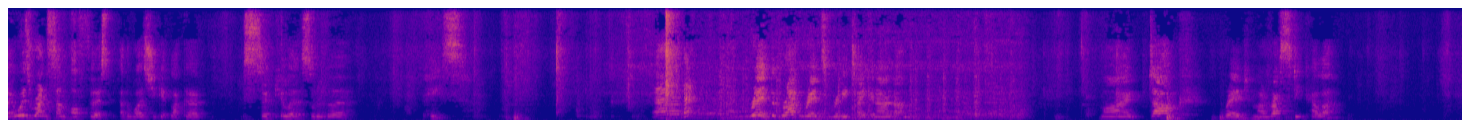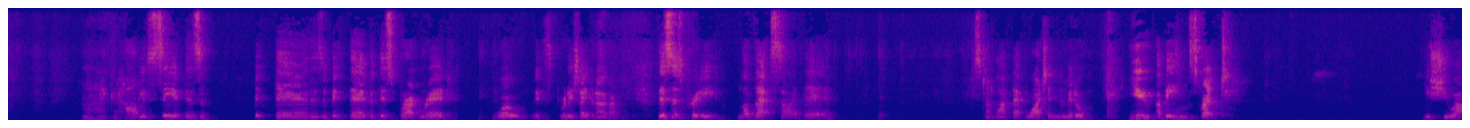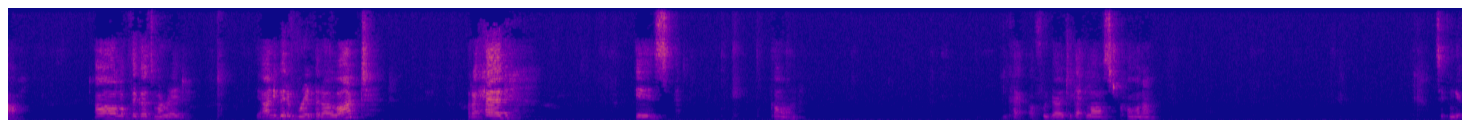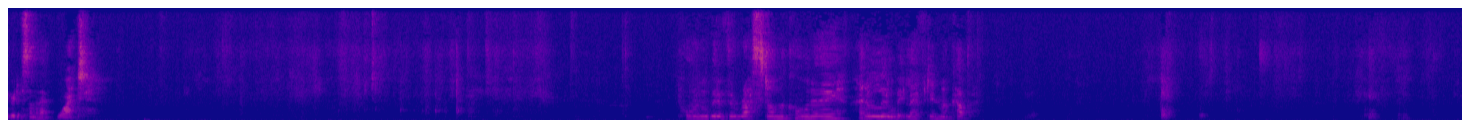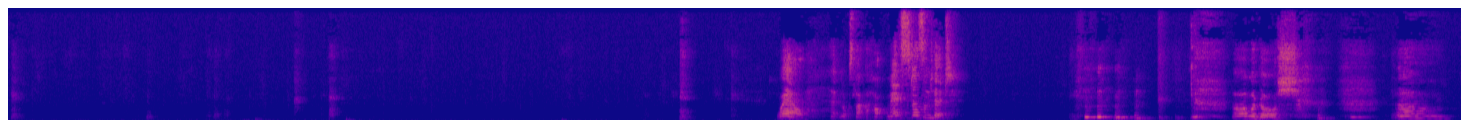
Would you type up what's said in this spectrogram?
I always run some off first, otherwise you get like a circular sort of a piece. Uh, that red, the bright red's really taken over. My dark red, my rusty colour. Oh, I can hardly see it. There's a bit there, there's a bit there, but this bright red, whoa, it's really taken over. This is pretty. Love that side there. Just don't like that white in the middle. You are being scraped. Yes, you are. Oh, look, there goes my red. The only bit of red that I liked, that I had, is gone. Okay, off we go to that last corner. If we can get rid of some of that white. Pour a little bit of the rust on the corner there. Had a little bit left in my cup. Well, that looks like a hot mess, doesn't it? oh my gosh. Oh.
